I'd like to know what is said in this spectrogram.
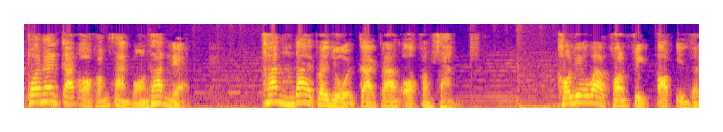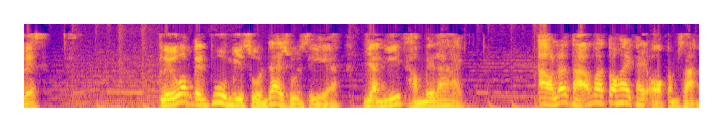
เพราะฉะนั้นการออกคำสั่งของท่านเนี่ย ท่านได้ประโยชน์จากการออกคำสั่ง เขาเรียกว่า conflict of interest หรือว่าเป็นผู้มีส่วนได้ส่วนเสีย อย่างนี้ทำไม่ได้อ้าวแล้วถามว่าต้องให้ใครออกคำสั่ง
